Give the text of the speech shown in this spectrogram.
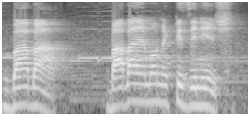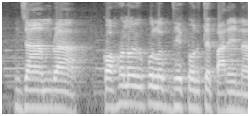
বাবা বাবা এমন একটি জিনিস যা আমরা কখনোই উপলব্ধি করতে পারি না।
